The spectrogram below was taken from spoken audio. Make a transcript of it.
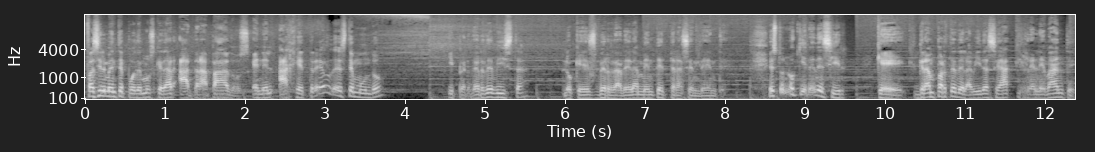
Fácilmente podemos quedar atrapados en el ajetreo de este mundo y perder de vista lo que es verdaderamente trascendente. Esto no quiere decir que gran parte de la vida sea irrelevante,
